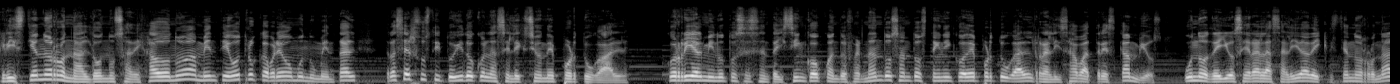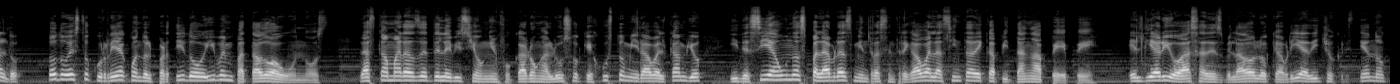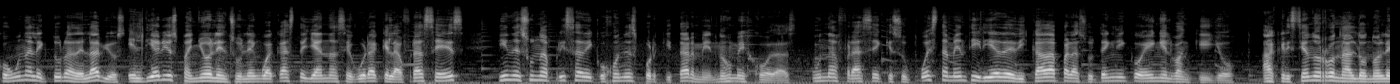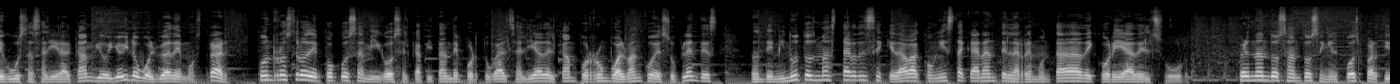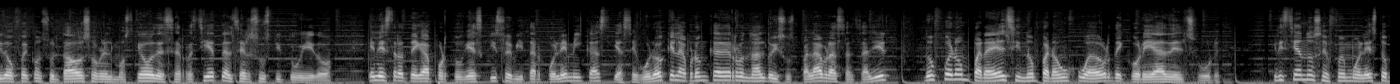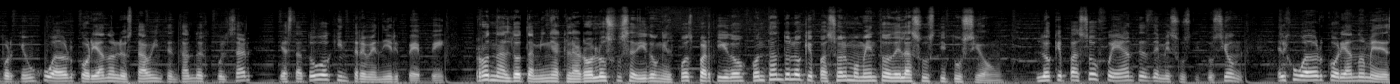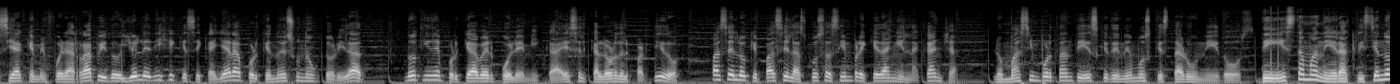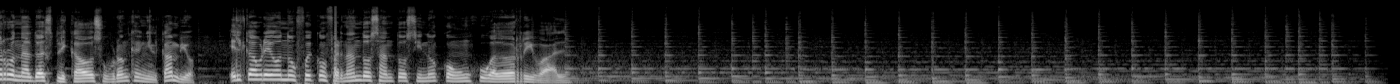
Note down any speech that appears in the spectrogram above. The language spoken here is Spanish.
Cristiano Ronaldo nos ha dejado nuevamente otro cabreo monumental tras ser sustituido con la selección de Portugal. Corría el minuto 65 cuando Fernando Santos, técnico de Portugal, realizaba tres cambios. Uno de ellos era la salida de Cristiano Ronaldo. Todo esto ocurría cuando el partido iba empatado a unos. Las cámaras de televisión enfocaron al uso que justo miraba el cambio y decía unas palabras mientras entregaba la cinta de capitán a Pepe. El diario AS ha desvelado lo que habría dicho Cristiano con una lectura de labios. El diario español en su lengua castellana asegura que la frase es Tienes una prisa de cojones por quitarme, no me jodas. Una frase que supuestamente iría dedicada para su técnico en el banquillo. A Cristiano Ronaldo no le gusta salir al cambio y hoy lo volvió a demostrar. Con rostro de pocos amigos, el capitán de Portugal salía del campo rumbo al banco de suplentes, donde minutos más tarde se quedaba con esta cara ante la remontada de Corea del Sur. Fernando Santos en el post partido fue consultado sobre el mosqueo de CR7 al ser sustituido. El estratega portugués quiso evitar polémicas y aseguró que la bronca de Ronaldo y sus palabras al salir no fueron para él sino para un jugador de Corea del Sur. Cristiano se fue molesto porque un jugador coreano lo estaba intentando expulsar y hasta tuvo que intervenir Pepe. Ronaldo también aclaró lo sucedido en el post partido contando lo que pasó al momento de la sustitución. Lo que pasó fue antes de mi sustitución, el jugador coreano me decía que me fuera rápido y yo le dije que se callara porque no es una autoridad. No tiene por qué haber polémica, es el calor del partido. Pase lo que pase, las cosas siempre quedan en la cancha. Lo más importante es que tenemos que estar unidos. De esta manera, Cristiano Ronaldo ha explicado su bronca en el cambio. El cabreo no fue con Fernando Santos, sino con un jugador rival.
